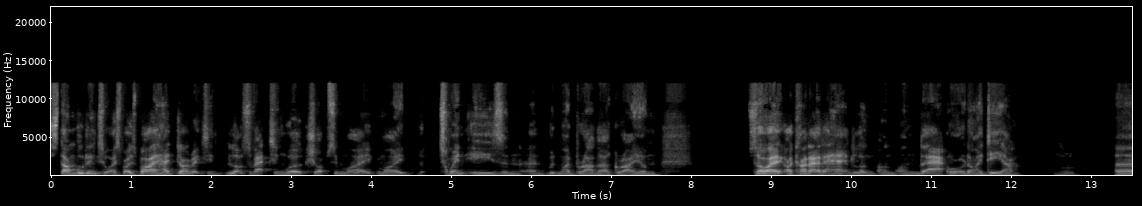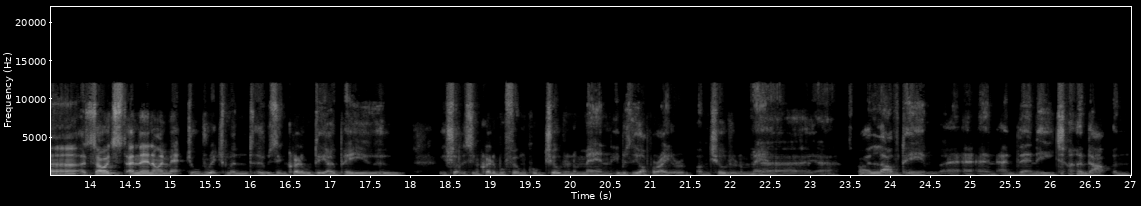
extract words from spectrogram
stumbled into, I suppose. But I had directed lots of acting workshops in my my twenties and and with my brother Graham. So I, I kind of had a handle on, on on that or an idea. Mm. Uh, so I just and then I met George Richmond, who was incredible DOP, who, he shot this incredible film called Children of Men. He was the operator on Children of Men. Yeah, yeah. I loved him, and and then he turned up and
